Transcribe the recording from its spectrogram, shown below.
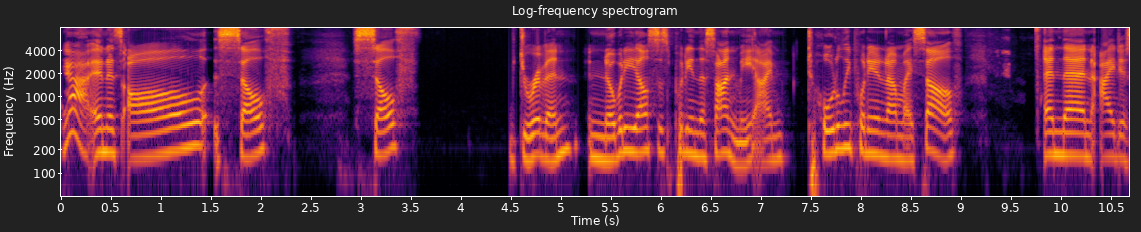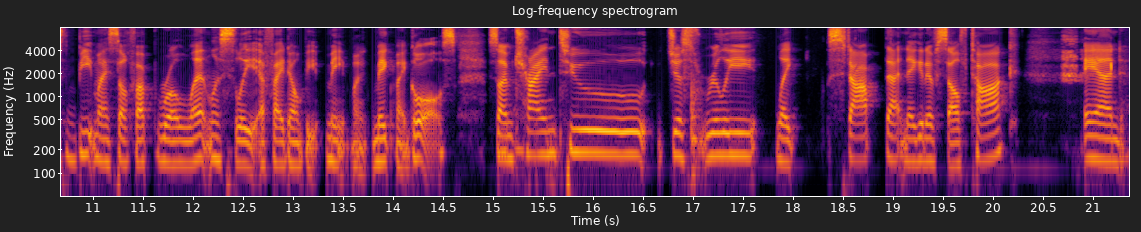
Yeah, and it's all self self driven and nobody else is putting this on me. I'm totally putting it on myself. And then I just beat myself up relentlessly if I don't beat, make my make my goals. So I'm mm-hmm. trying to just really like stop that negative self-talk and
